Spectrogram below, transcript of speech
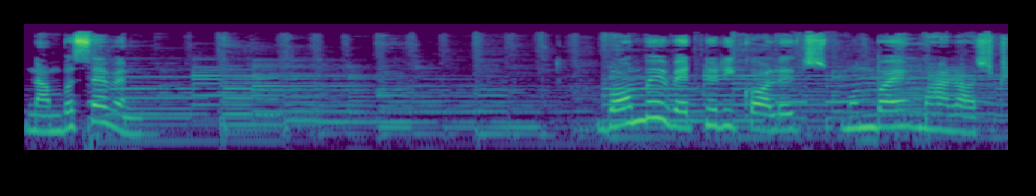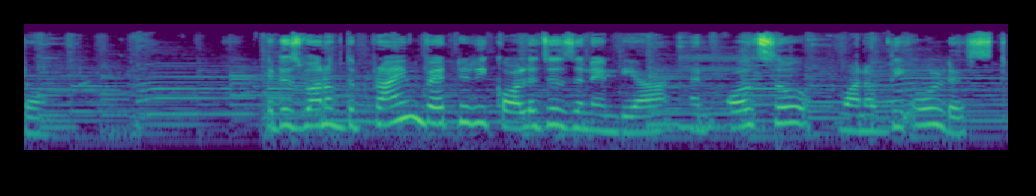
Number 7. Bombay Veterinary College, Mumbai, Maharashtra. It is one of the prime veterinary colleges in India and also one of the oldest.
